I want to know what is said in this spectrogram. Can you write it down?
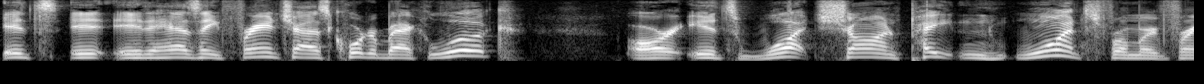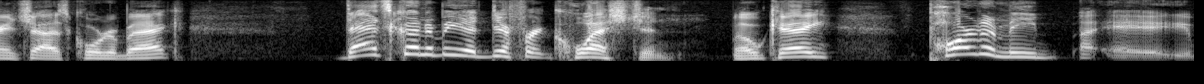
it's it, it has a franchise quarterback look or it's what Sean Payton wants from a franchise quarterback, that's going to be a different question. Okay? Part of me uh,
